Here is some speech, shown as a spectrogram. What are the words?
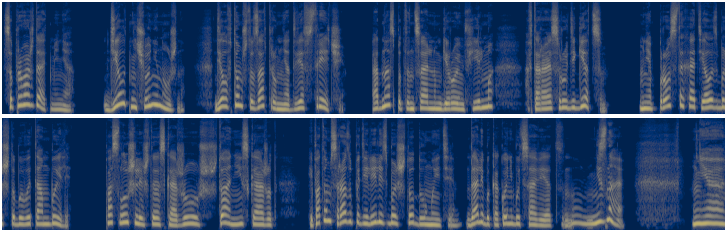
сопровождать меня? Делать ничего не нужно. Дело в том, что завтра у меня две встречи. Одна с потенциальным героем фильма, а вторая с Руди Гетцем. Мне просто хотелось бы, чтобы вы там были. Послушали, что я скажу, что они скажут, и потом сразу поделились бы, что думаете, дали бы какой-нибудь совет. Ну, не знаю. Я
